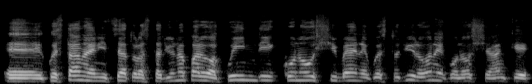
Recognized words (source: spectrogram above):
Eh, quest'anno hai iniziato la stagione a Padova, quindi conosci bene questo girone conosci anche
